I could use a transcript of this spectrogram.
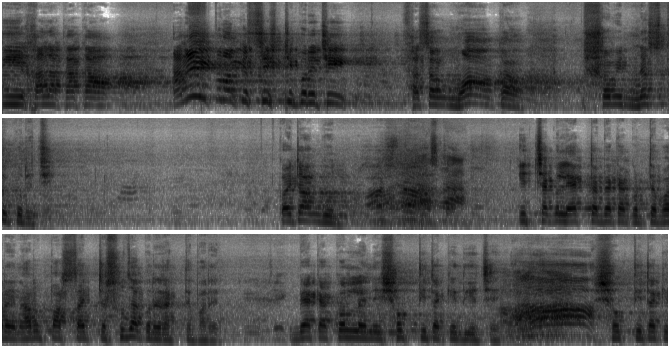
দিয়ে খালা কাকা আমি তোমাকে সৃষ্টি করেছি ফাসাওয়াকা সবই ন্যস্ত করেছি। কয়টা আঙ্গুল? ইচ্ছা করলে একটা বেকা করতে পারেন আরও পাঁচ চারটা সোজা করে রাখতে পারেন। বেকা করলেন এই শক্তিটাকে দিয়েছে? শক্তিটা কি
